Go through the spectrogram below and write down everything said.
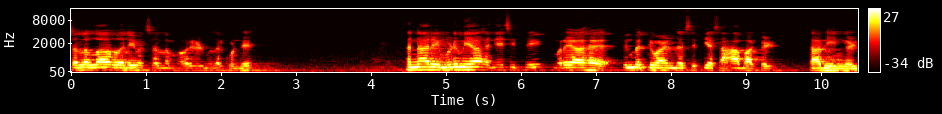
சல்லல்லாஹு அலைவன் செல்லம் அவர்கள் முதற்கொண்டு அன்னாரை முழுமையாக நேசித்து முறையாக பின்பற்றி வாழ்ந்த சத்திய சஹாபாக்கள் தாபியன்கள்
